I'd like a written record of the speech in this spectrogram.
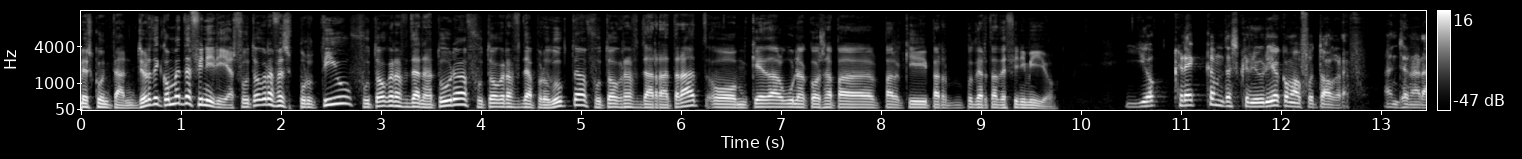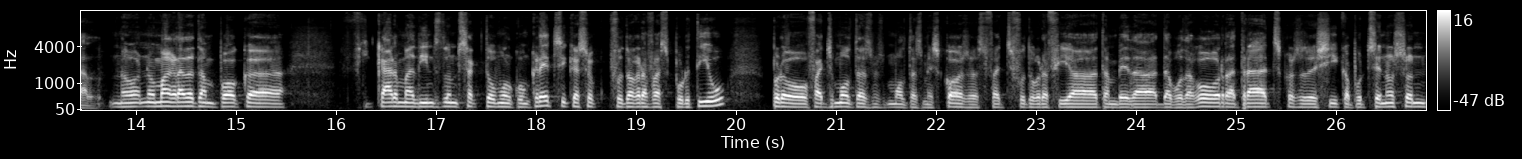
ves comptant. Jordi, com et definiries? Fotògraf esportiu, fotògraf de natura, fotògraf de producte, fotògraf de retrat, o em queda alguna cosa per, per aquí per poder-te definir millor? Jo crec que em descriuria com a fotògraf, en general. No, no m'agrada tampoc eh, ficar-me dins d'un sector molt concret. Sí que sóc fotògraf esportiu, però faig moltes, moltes més coses. Faig fotografia també de, de bodegó, retrats, coses així, que potser no són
